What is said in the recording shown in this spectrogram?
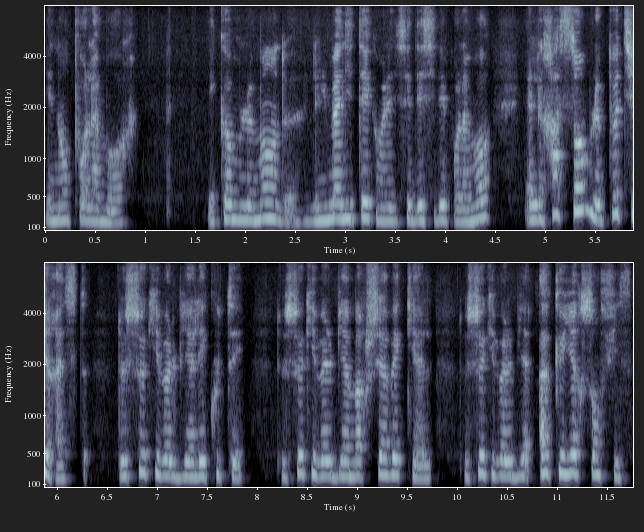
et non pour la mort. Et comme le monde, l'humanité, comme elle s'est décidée pour la mort, elle rassemble le petit reste de ceux qui veulent bien l'écouter, de ceux qui veulent bien marcher avec elle, de ceux qui veulent bien accueillir son Fils,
